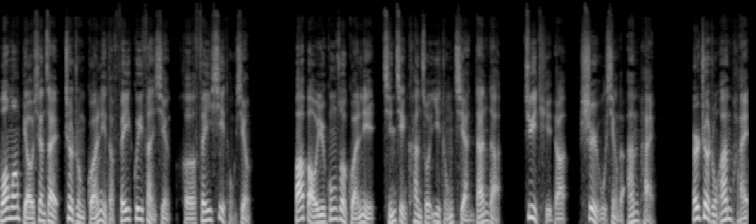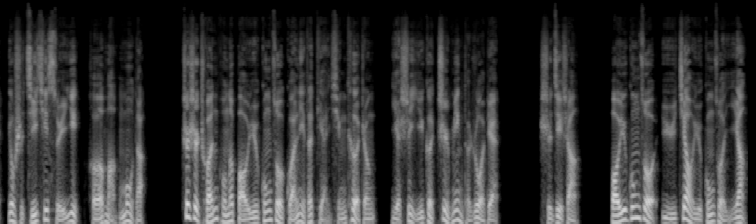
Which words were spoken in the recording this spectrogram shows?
往往表现在这种管理的非规范性和非系统性，把保育工作管理仅仅看作一种简单的、具体的事务性的安排，而这种安排又是极其随意和盲目的，这是传统的保育工作管理的典型特征，也是一个致命的弱点。实际上，保育工作与教育工作一样，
